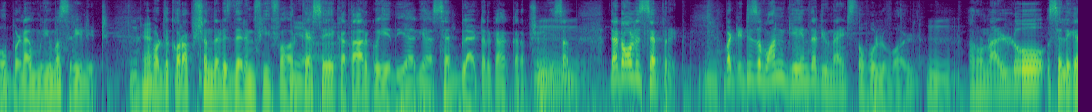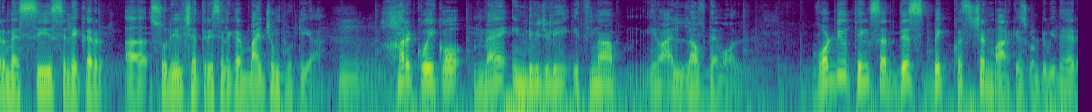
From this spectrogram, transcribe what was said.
open you must read it about the corruption that is there in FIFA और कैसे कतार को ये दिया गया सेप ब्लैटर का करप्शन ये सब that all is separate but it is a one game that unites the whole world Ronaldo से लेकर मेस्सी से लेकर सुनील छेत्री से लेकर बाइचुंग भूटिया हर कोई को मैं इंडिविजुअली इतना you know I love them all what do you think sir? This big question mark is going to be there.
